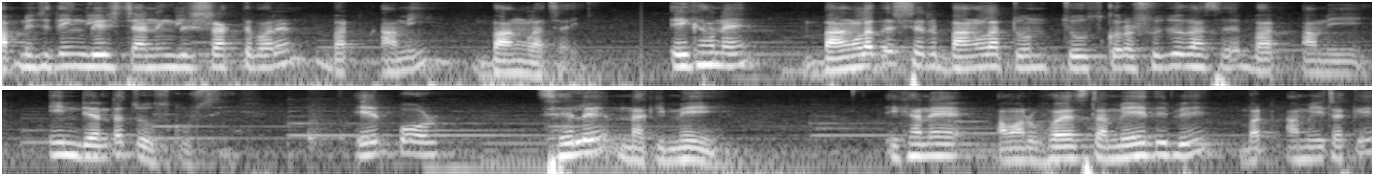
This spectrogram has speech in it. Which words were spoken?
আপনি যদি ইংলিশ চান ইংলিশ রাখতে পারেন বাট আমি বাংলা চাই। এখানে বাংলাদেশের বাংলা টোন চুজ করার সুযোগ আছে বাট আমি ইন্ডিয়ানটা চুজ করছি। এরপর ছেলে নাকি মেয়ে? এখানে আমার ভয়েসটা মেয়ে দিবে বাট আমি এটাকে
